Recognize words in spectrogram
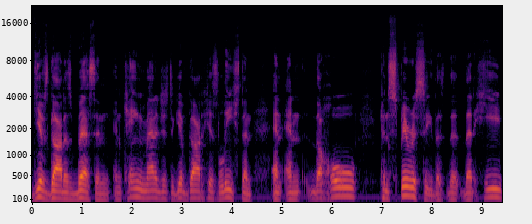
gives God his best and, and Cain manages to give God his least. And, and, and the whole conspiracy that, that, that he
